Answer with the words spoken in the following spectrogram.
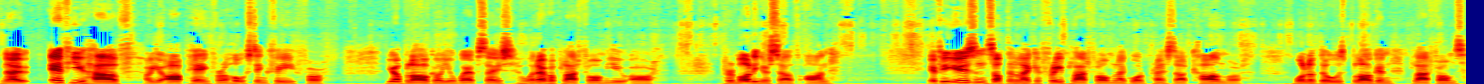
Now, if you have or you are paying for a hosting fee for your blog or your website or whatever platform you are promoting yourself on, if you're using something like a free platform like WordPress.com or one of those blogging platforms,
